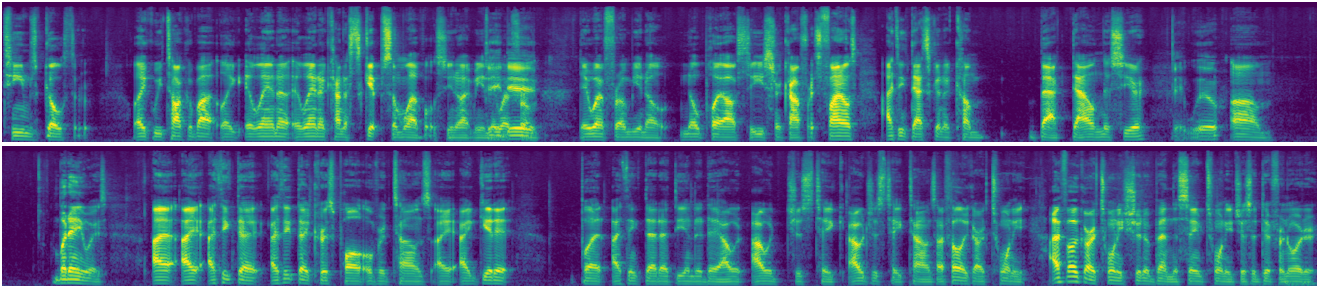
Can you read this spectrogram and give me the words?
teams go through. Like we talk about, like Atlanta, Atlanta kind of skipped some levels. You know what I mean? They went did. from they went from you know no playoffs to Eastern Conference Finals. I think that's going to come back down this year. they will. Um, but anyways, I, I, I think that I think that Chris Paul over Towns, I, I get it, but I think that at the end of the day, I would I would just take I would just take Towns. I felt like our twenty, I felt like our twenty should have been the same twenty, just a different order.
